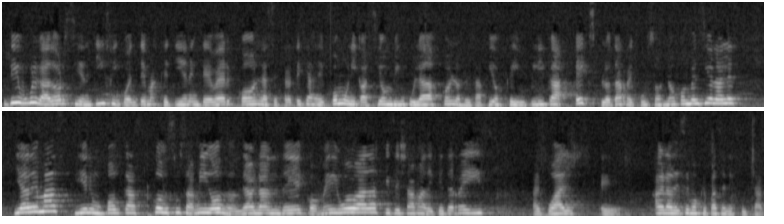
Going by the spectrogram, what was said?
divulgador científico en temas que tienen que ver con las estrategias de comunicación vinculadas con los desafíos que implica explotar recursos no convencionales y además tiene un podcast con sus amigos donde hablan de comedia y huevadas que se llama ¿De qué te reís? al cual eh, agradecemos que pasen a escuchar.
